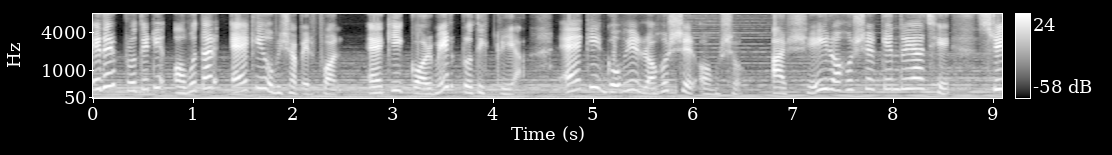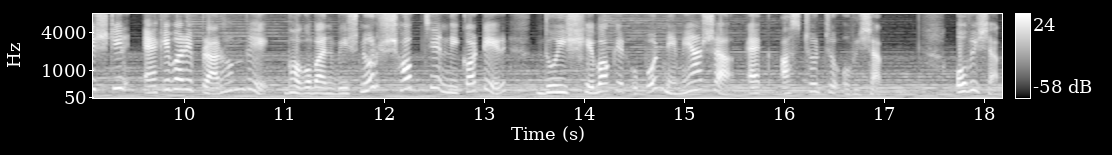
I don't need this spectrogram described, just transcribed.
এদের প্রতিটি অবতার একই অভিশাপের ফল, একই কর্মের প্রতিক্রিয়া, একই গভীর রহস্যের অংশ। আর সেই রহস্যের কেন্দ্রে আছে সৃষ্টির একেবারে প্রারম্ভে ভগবান বিষ্ণুর সবচেয়ে নিকটের দুই সেবকের উপর নেমে আসা এক আশ্চর্য অভিশাপ। অভিশাপ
